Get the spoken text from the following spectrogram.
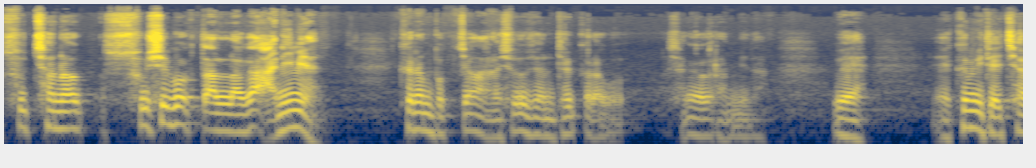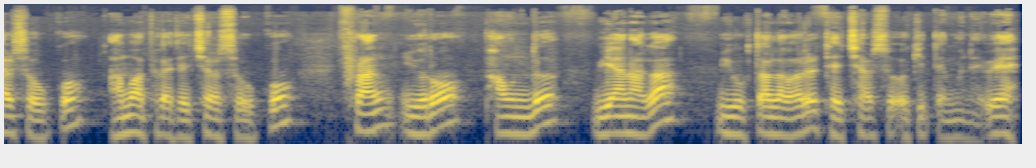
수천억, 수십억 달러가 아니면 그런 걱정 안 하셔도 저는 될 거라고 생각을 합니다. 왜? 예, 금이 대체할 수 없고 암호화폐가 대체할 수 없고 프랑, 유로, 파운드, 위안화가 미국 달러화를 대체할 수 없기 때문에 왜?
